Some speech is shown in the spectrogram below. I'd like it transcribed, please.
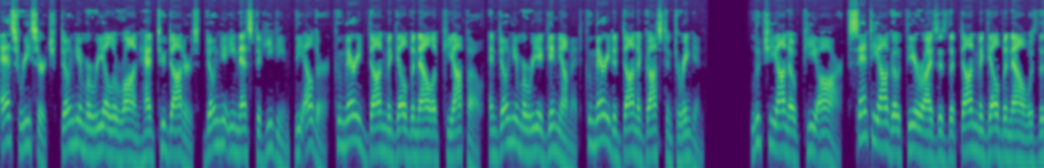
S. research, Doña Maria Laron had two daughters, Doña Inés de Hitim, the elder, who married Don Miguel Banal of Quiapo, and Doña Maria Guiñamet, who married a Don Agustin Turingan. Luciano P.R. Santiago theorizes that Don Miguel Banal was the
